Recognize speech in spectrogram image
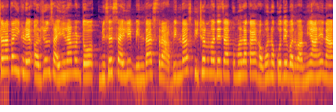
तर आता इकडे अर्जुन सायलीला म्हणतो मिसेस सायली बिंदास राहा. बिंदास किचनमध्ये जा. तुम्हाला काय हवं नको ते बनवा. मी आहे ना.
